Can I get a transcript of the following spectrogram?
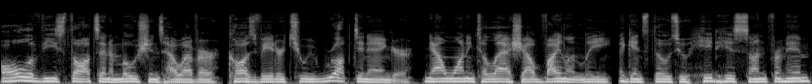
All of these thoughts and emotions, however, cause Vader to erupt in anger, now wanting to lash out violently against those who hid his son from him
